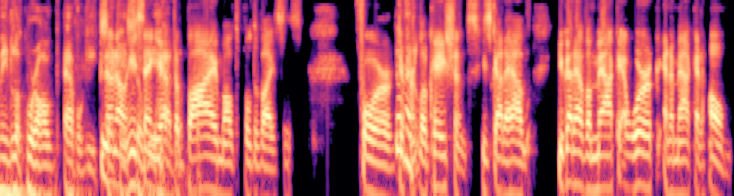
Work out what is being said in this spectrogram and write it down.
I mean, look, we're all Apple geeks. No, no, he's so saying you have to buy multiple devices for Don't have different locations. He's got to have you got to have a Mac at work and a Mac at home,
